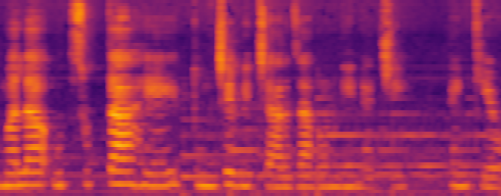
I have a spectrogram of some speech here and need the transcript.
मला उत्सुकता आहे तुमचे विचार जाणून घेण्याची. थँक्यू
